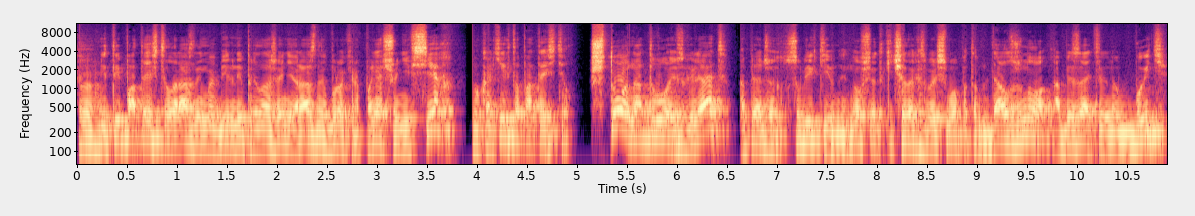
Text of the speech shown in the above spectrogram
Угу. И ты потестил разные мобильные приложения, разные разных брокеров. Понятно, что не всех, но каких-то потестил. Что, на твой взгляд, опять же, субъективный, но все-таки человек с большим опытом, должно обязательно быть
